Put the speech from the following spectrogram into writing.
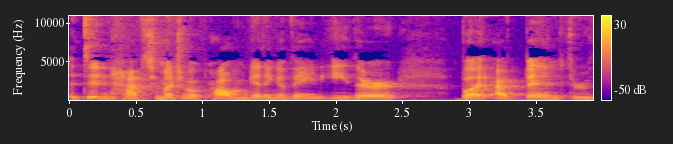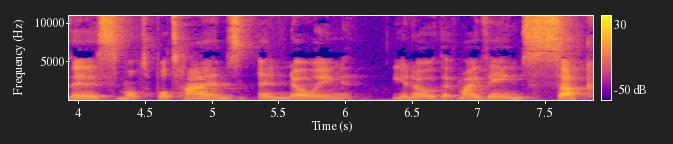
didn't have too much of a problem getting a vein either. But I've been through this multiple times and knowing you know, that my veins suck.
